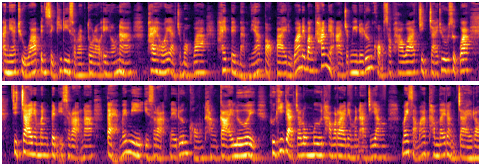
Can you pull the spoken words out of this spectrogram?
อันนี้ถือว่าเป็นสิ่งที่ดีสำหรับตัวเราเองแล้วนะไพ่เขาอยากจะบอกว่าให้เป็นแบบนี้ต่อไปหรือว่าในบางท่านเนี่ยอาจจะมีในเรื่องของสภาวะจิตใจที่รู้สึกว่าจิตใจเนี่ยมันเป็นอิสระนะ แต่ไม่มีอิสระในเรื่องของทางกายเลย คือคิดอยากจะลงมือทำอะไรเนี่ยมันอาจจะยังไม่สามารถทำได้ดั่งใจเรา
